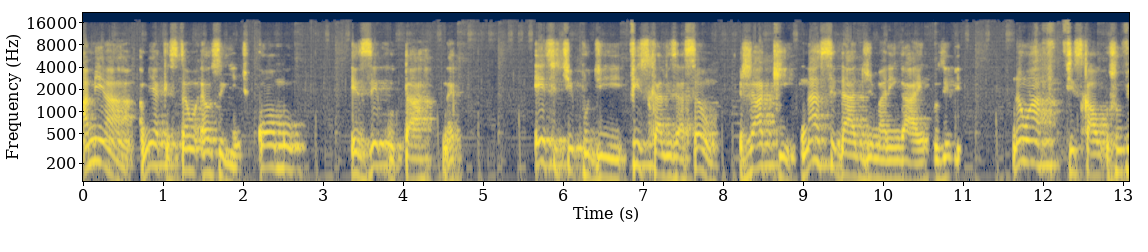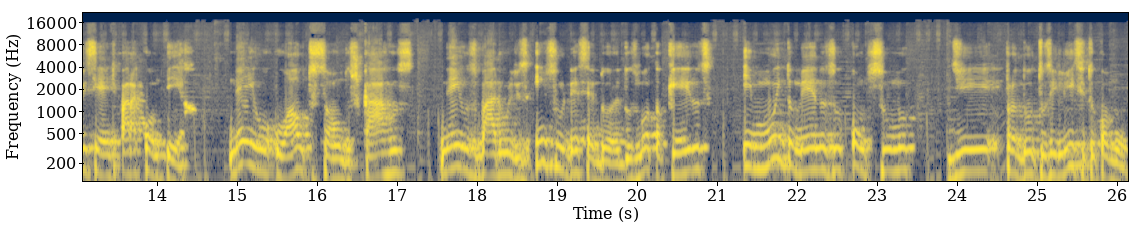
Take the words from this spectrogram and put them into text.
A minha, a minha questão é o seguinte: como executar, né, esse tipo de fiscalização, já que na cidade de Maringá, inclusive, não há fiscal suficiente para conter nem o, o alto som dos carros, nem os barulhos ensurdecedores dos motoqueiros e muito menos o consumo de produtos ilícitos como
